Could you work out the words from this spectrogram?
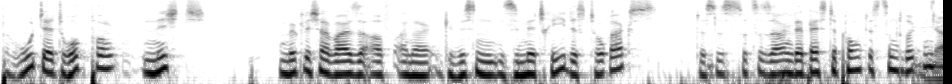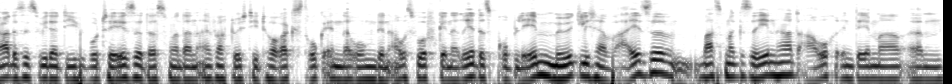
beruht der Druckpunkt nicht möglicherweise auf einer gewissen Symmetrie des Thorax, dass es sozusagen der beste Punkt ist zum Drücken? Ja, das ist wieder die Hypothese, dass man dann einfach durch die Thoraxdruckänderung den Auswurf generiert. Das Problem möglicherweise, was man gesehen hat, auch indem man ähm,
